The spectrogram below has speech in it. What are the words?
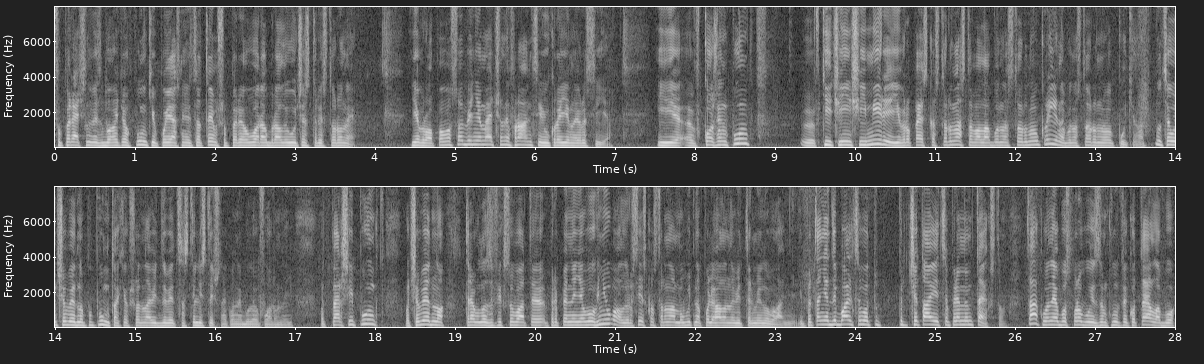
Суперечливість багатьох пунктів пояснюється тим, що в переговорах брали участь три сторони: Європа в особі Німеччини, Франції, Україна і Росія. І е, в кожен пункт, в тій чи іншій мірі, європейська сторона ставала або на сторону України, або на сторону Путіна. Ну це очевидно по пунктах, якщо навіть дивитися стилістично, як вони були оформлені. От перший пункт, очевидно, треба було зафіксувати припинення вогню, але російська сторона, мабуть, наполягала на відтермінуванні. І питання Дебальцева тут читається прямим текстом. Так, вони або спробують замкнути котел, або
